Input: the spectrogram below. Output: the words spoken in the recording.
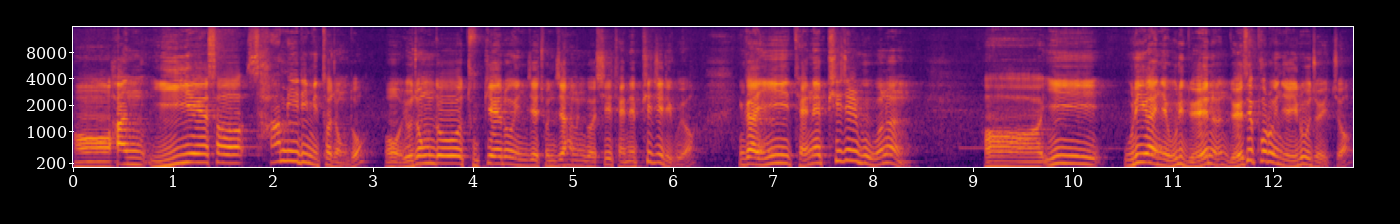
어, 한 2에서 4mm 정도? 어, 요 정도 두께로 이제 존재하는 것이 대뇌 피질이고요. 그러니까 이 대뇌 피질 부분은 어, 이 우리가 이제 우리 뇌는 뇌세포로 이제 이루어져 있죠.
